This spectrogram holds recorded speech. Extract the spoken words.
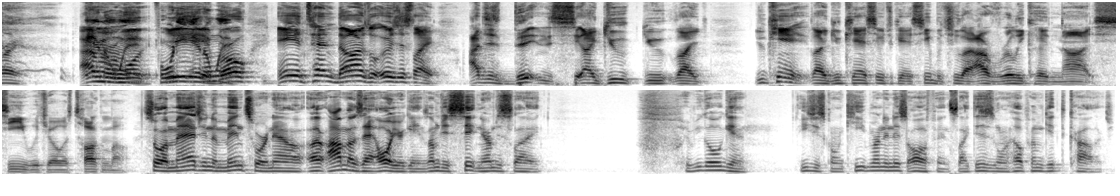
right. I And remember win. 40 yeah, and a win. bro. And 10 dimes. So it was just like, I just didn't see, like, you, you, like, you can't, like, you can't see what you can't see, but you, like, I really could not see what y'all was talking about. So imagine a mentor now. Uh, I was at all your games. I'm just sitting there. I'm just like, here we go again. He's just gonna keep running this offense. Like this is gonna help him get to college.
